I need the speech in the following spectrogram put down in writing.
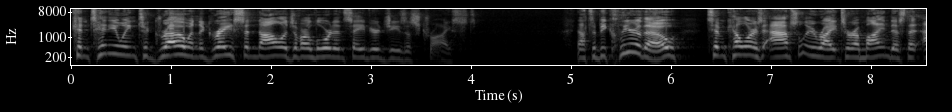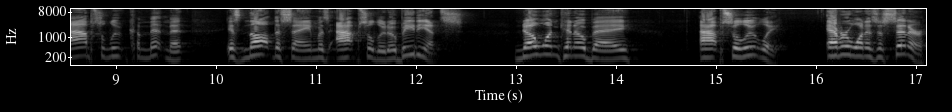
continuing to grow in the grace and knowledge of our Lord and Savior Jesus Christ. Now, to be clear, though, Tim Keller is absolutely right to remind us that absolute commitment is not the same as absolute obedience. No one can obey absolutely. Everyone is a sinner,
